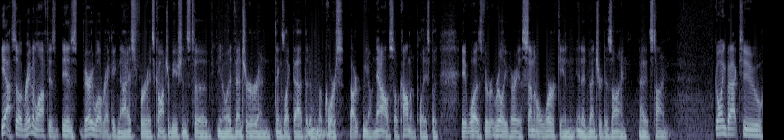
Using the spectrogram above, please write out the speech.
yeah. So Ravenloft is is very well recognized for its contributions to you know adventure and things like that. That of course are you know now so commonplace, but it was really very a seminal work in in adventure design at its time. Going back to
